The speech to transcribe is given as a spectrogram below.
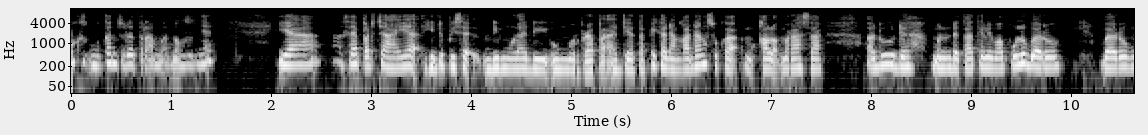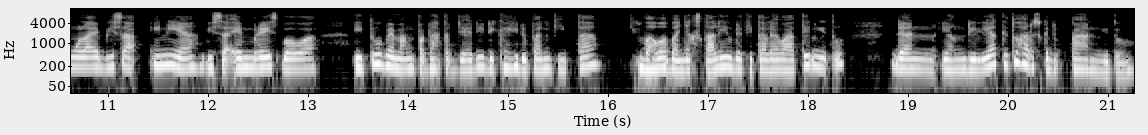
bukan sudah terlambat maksudnya. Ya, saya percaya hidup bisa dimulai di umur berapa aja, tapi kadang-kadang suka kalau merasa aduh udah mendekati 50 baru baru mulai bisa ini ya, bisa embrace bahwa itu memang pernah terjadi di kehidupan kita bahwa banyak sekali udah kita lewatin gitu dan yang dilihat itu harus ke depan gitu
